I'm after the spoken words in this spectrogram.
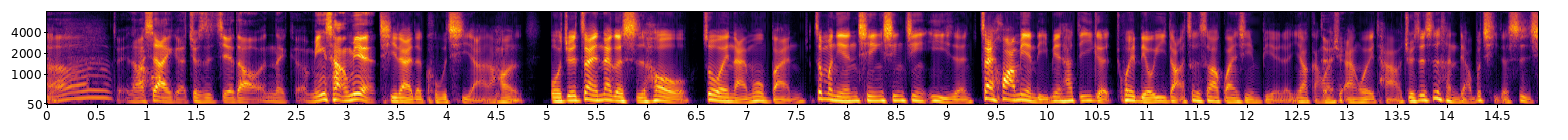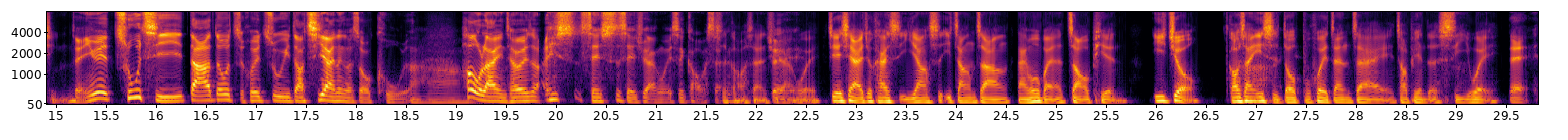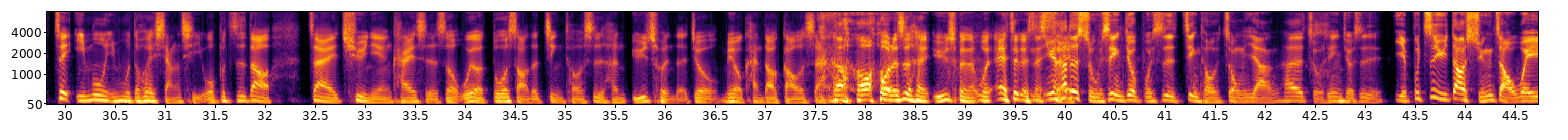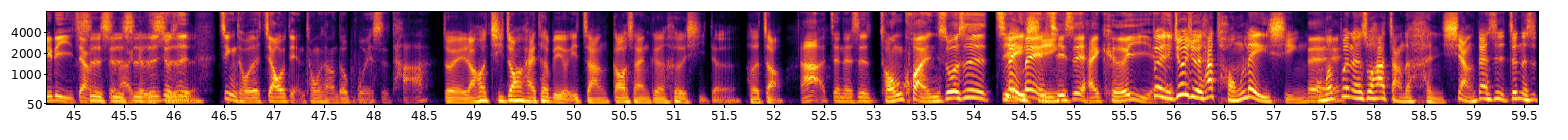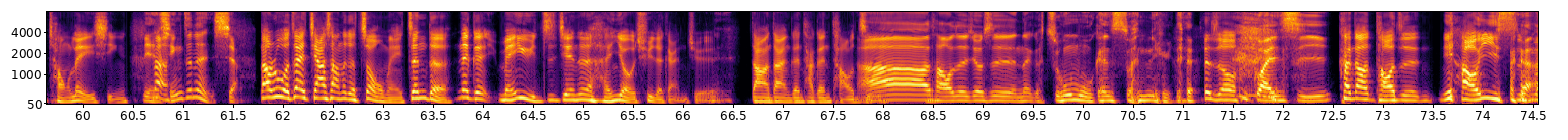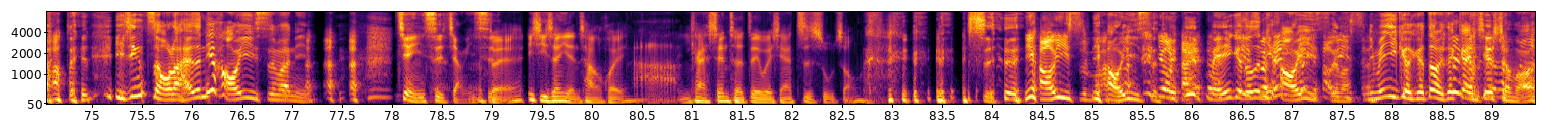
对，然后下一个就是接到那个名场面，期待的哭泣啊。然后我觉得在那个时候，作为乃木坂这么年轻新进艺人，在画面里面，他第一个会留意到这个时候要关心别人，要赶快去安慰他。我觉得这是很了不起的事情。对，因为初期大家都只会注意到七濑那个时候哭了，后来你才会说，哎，是谁是谁去安慰？是高山，是高山去安慰。接下来就开始一样是一张张。乃木坂的照片依旧高山一时都不会站在照片的 C 位。对，这一幕一幕都会想起。我不知道在去年开始的时候，我有多少的镜头是很愚蠢的就没有看到高山，或者是很愚蠢的问：“哎，这个是？”因为它的属性就不是镜头中央，它的属性就是也不至于到寻找威力这样子。是是是，可是就是镜头的焦点通常都不会是他。对，然后其中还特别有一张高山跟贺喜的合照啊，真的是同款。你说是姐妹，其实也还可以。对，你就会觉得他同。同类型，我们不能说他长得很像，但是真的是同类型，脸型真的很像。那如果再加上那个皱眉，真的那个眉宇之间真的很有趣的感觉。当然，当然跟他跟桃子啊，桃子就是那个祖母跟孙女的 那时候 关系。看到桃子，你好意思吗？对，已经走了，还是你好意思吗？你见一次讲一次。对，一起生演唱会啊，你看 center 这位现在自述中，是你好意思吗？你好意思，又来，每一个都是你好意思吗？你们一个个到底在干些什么？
